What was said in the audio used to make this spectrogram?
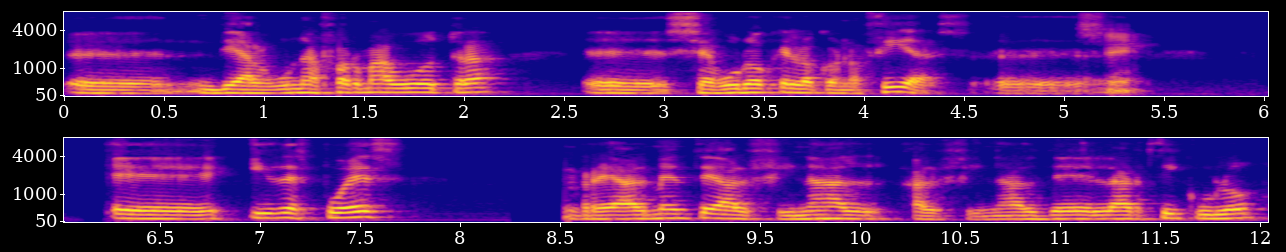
eh, de alguna forma u otra, eh, seguro que lo conocías. Eh, sí. y después, realmente al final, al final del artículo,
